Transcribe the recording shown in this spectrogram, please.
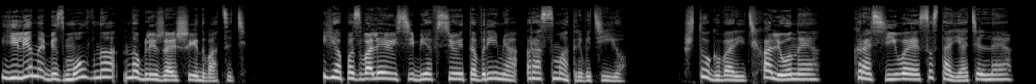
Елена безмолвна на ближайшие двадцать. Я позволяю себе все это время рассматривать ее. Что говорить, холеная, красивая, состоятельная.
